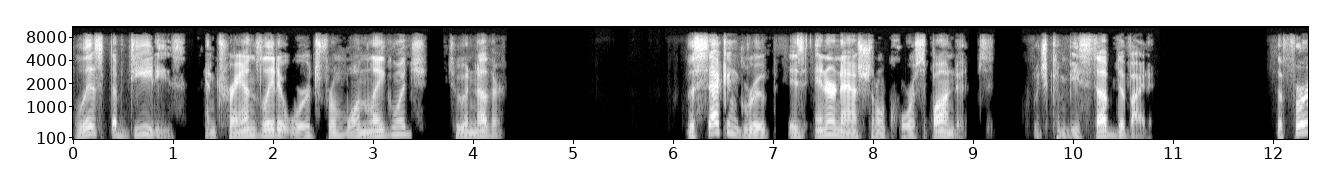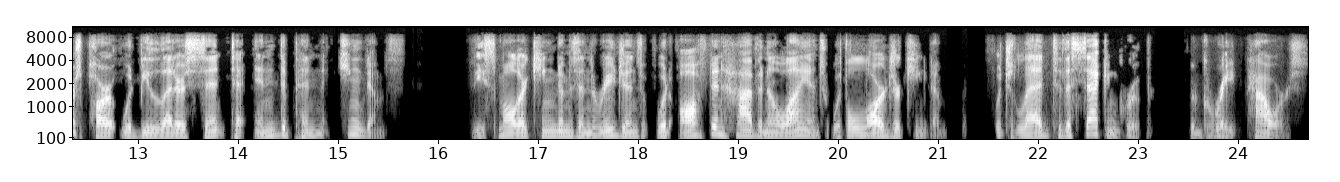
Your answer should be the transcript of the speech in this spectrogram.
lists of deities, and translated words from one language to another. The second group is international correspondence, which can be subdivided. The first part would be letters sent to independent kingdoms. These smaller kingdoms in the regions would often have an alliance with a larger kingdom, which led to the second group, the great powers.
